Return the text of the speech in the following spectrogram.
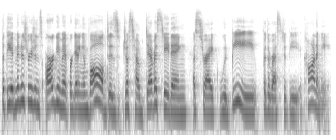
But the administration's argument for getting involved is just how devastating a strike would be for the rest of the economy.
